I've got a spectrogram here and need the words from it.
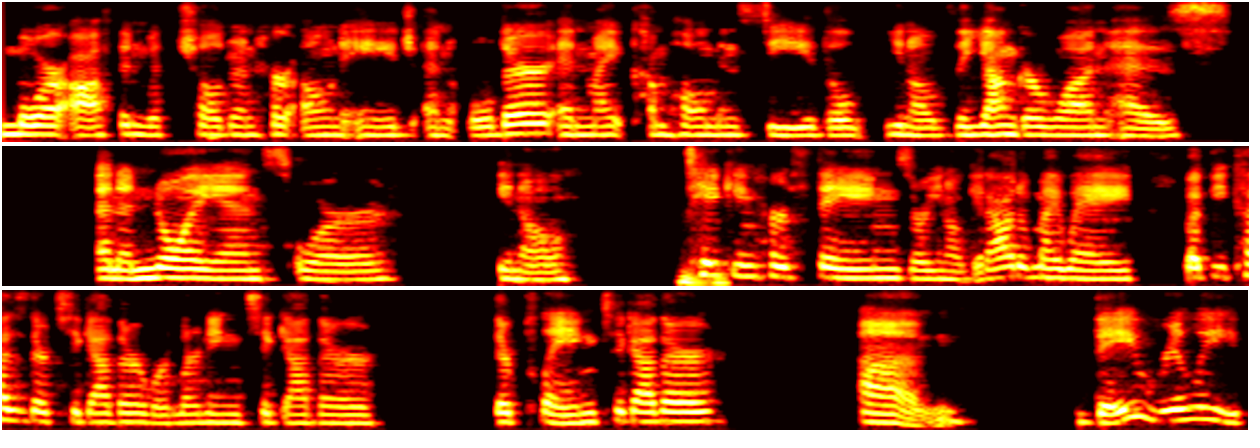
more often with children her own age and older and might come home and see the, you know, the younger one as an annoyance or, you know, Mm-hmm. taking her things or, you know, get out of my way. But because they're together, we're learning together, they're playing together. Um, they really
